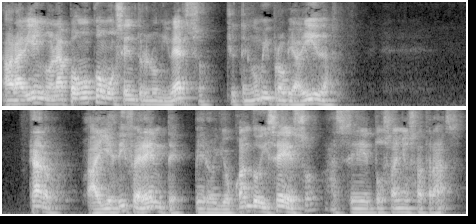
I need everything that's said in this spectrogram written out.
Ahora bien, no la pongo como centro del universo. Yo tengo mi propia vida. Claro, ahí es diferente. Pero yo cuando hice eso, hace dos años atrás,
